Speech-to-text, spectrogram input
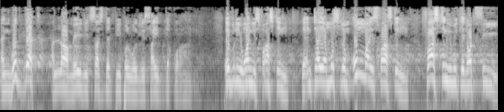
And with that, Allah made it such that people will recite the Quran. Everyone is fasting. The entire Muslim Ummah is fasting. Fasting we cannot see.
